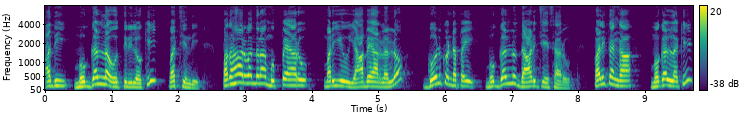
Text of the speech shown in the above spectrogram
అది మొగ్గళ్ళ ఒత్తిడిలోకి వచ్చింది. పదహారు వందల ముప్పై ఆరు మరియు యాభై ఆరులలో గోల్కొండపై మొగ్గళ్ళు దాడి చేశారు. ఫలితంగా మొఘళ్ళకి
